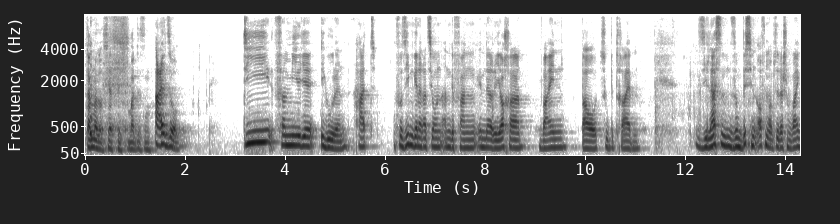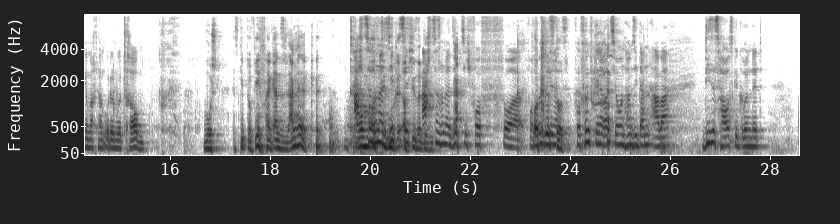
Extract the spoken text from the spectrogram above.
dann mal los, jetzt nicht. Mal diesen. Also, die Familie Iguren hat vor sieben Generationen angefangen, in der Rioja Weinbau zu betreiben. Sie lassen so ein bisschen offen, ob sie da schon Wein gemacht haben oder nur Trauben. Wurscht. Es gibt auf jeden Fall ganz lange aus diesem- 1870, aus dieser Dings. 1870 vor, vor, vor, Vor fünf Christus. Vor fünf Generationen haben sie dann aber dieses Haus gegründet, äh,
